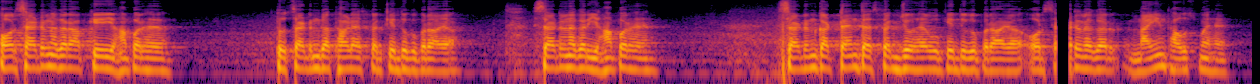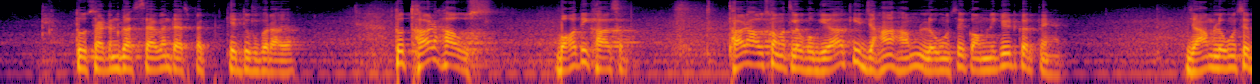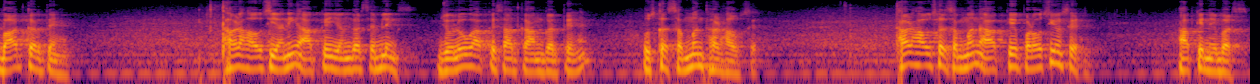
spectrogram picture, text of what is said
और सैटन अगर आपके यहाँ पर है तो सैटन का थर्ड एस्पेक्ट केतु के ऊपर आया। सैटन अगर यहाँ पर है सैटन का टेंथ एस्पेक्ट जो है वो केतु के ऊपर आया और सैटन अगर नाइन्थ हाउस में है तो सैटन का सेवेंथ एस्पेक्ट केतु के ऊपर आया। तो थर्ड हाउस बहुत ही खास है। थर्ड हाउस का मतलब हो गया कि जहाँ हम लोगों से कम्युनिकेट करते हैं, जहाँ हम लोगों से बात करते हैं। थर्ड हाउस यानी आपके यंगर सिबलिंग्स जो लोग आपके साथ काम करते हैं, उसका संबंध थर्ड हाउस से थर्ड हाउस का संबंध आपके पड़ोसियों से है, आपके नेबर्स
